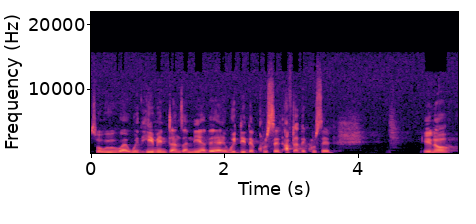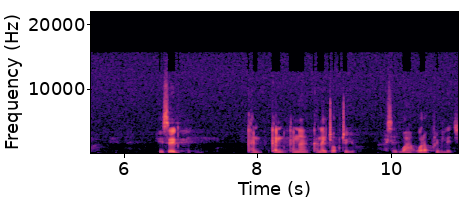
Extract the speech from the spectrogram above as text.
So we were with him in Tanzania there. We did the crusade. After the crusade, you know, he said, Can, can, can, I, can I talk to you? I said, Wow, what a privilege.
